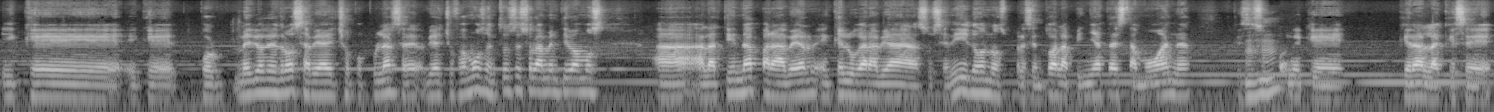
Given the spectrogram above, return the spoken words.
y que, que por medio de Dross se había hecho popular, se había hecho famoso. Entonces solamente íbamos a, la tienda para ver en qué lugar había sucedido. Nos presentó a la piñata esta Moana, que se supone que, que, era la que se,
